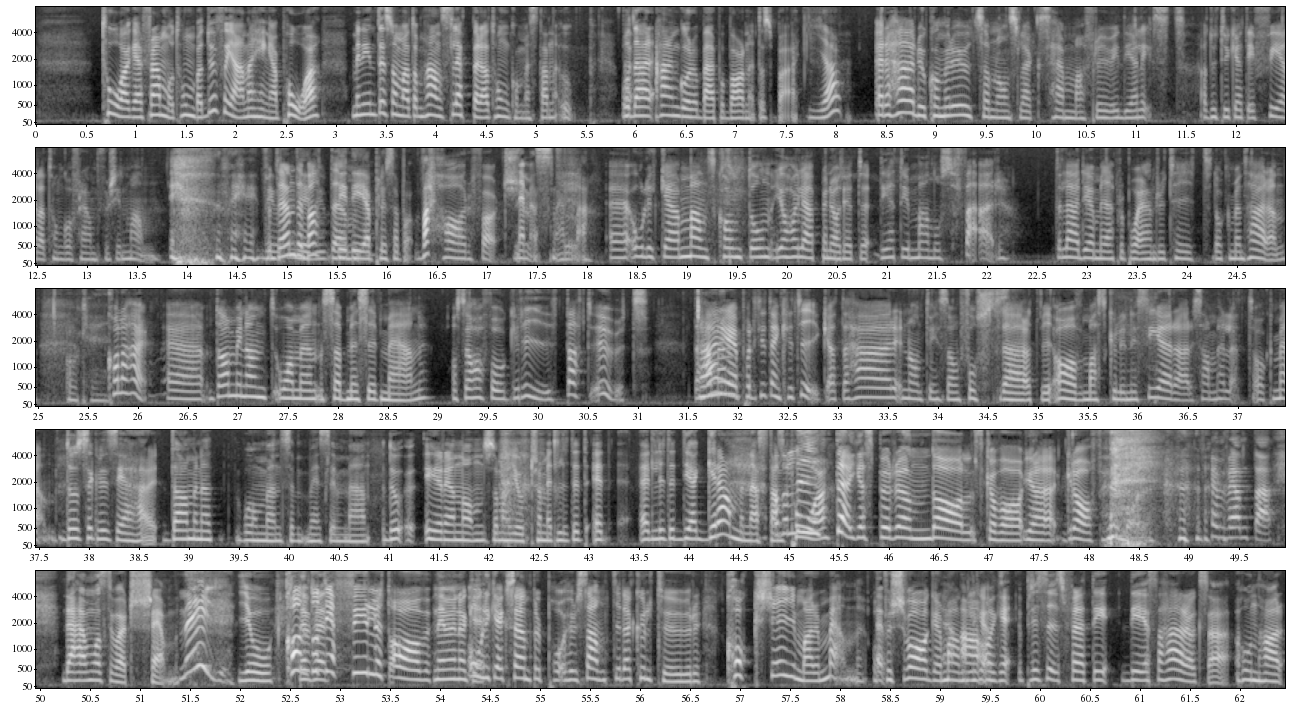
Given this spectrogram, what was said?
tågar framåt. Hon bara, du får gärna hänga på. Men det inte som att om han släpper att hon kommer stanna upp. Och där han går och bär på barnet och så bara, ja. Är det här du kommer ut som någon slags hemmafru-idealist? Att du tycker att det är fel att hon går framför sin man? Nej, För den debatten- Det, det är det jag plussar på. Va? Har förts. Nej men snälla. Eh, olika manskonton. Jag har lärt mig nu att det heter, det heter ju manosfär. Det lärde jag mig apropå Andrew Tate-dokumentären. Okay. Kolla här. Eh, dominant woman, submissive man. Och så har folk ritat ut. Det Ja, här men- är på riktigt en kritik. Att det här är någonting som fostrar att vi avmaskuliniserar samhället och män. Då ska vi se här. Dominant woman, submissive man. Då är det någon som har gjort som ett litet, ett, ett litet diagram nästan Alltså på... lite Jesper Röndahl ska vara, göra grafhumor. Men vänta, det här måste vara ett skämt. Nej! Jo, Kontot därför är fyllt av Nej, okej. olika exempel på hur samtida kultur kockshamear män och försvagar manlighet. Ja, okej. Precis, för att det, det är så här också. Hon har,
